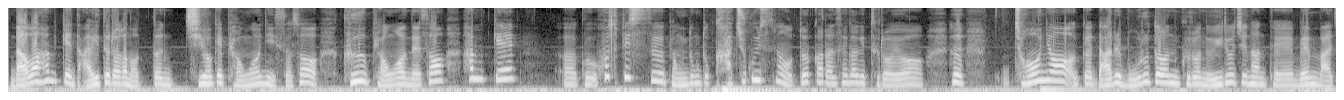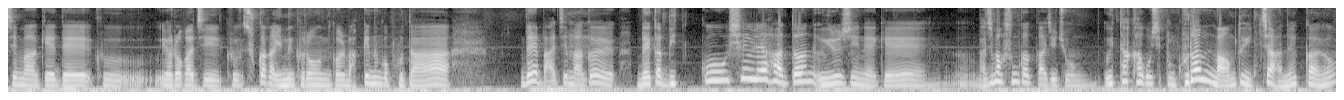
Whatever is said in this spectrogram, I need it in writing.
나와 함께 나이 들어간 어떤 지역의 병원이 있어서 그 병원에서 함께 어, 그 호스피스 병동도 가지고 있으면 어떨까라는 생각이 들어요. 전혀 그러니까 나를 모르던 그런 의료진한테 맨 마지막에 내 그 여러 가지 그 수가가 있는 그런 걸 맡기는 것보다 내 마지막을 내가 믿고 신뢰하던 의료진에게 어, 마지막 순간까지 좀 의탁하고 싶은 그런 마음도 있지 않을까요?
